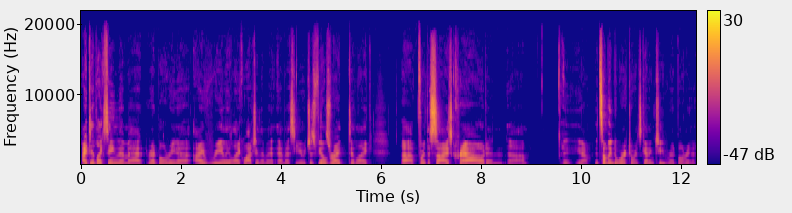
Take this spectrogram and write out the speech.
I, did like seeing them at Red Bull Arena. I really like watching them at MSU. It just feels right to like uh, for the size crowd and um, you know it's something to work towards getting to Red Bull Arena.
